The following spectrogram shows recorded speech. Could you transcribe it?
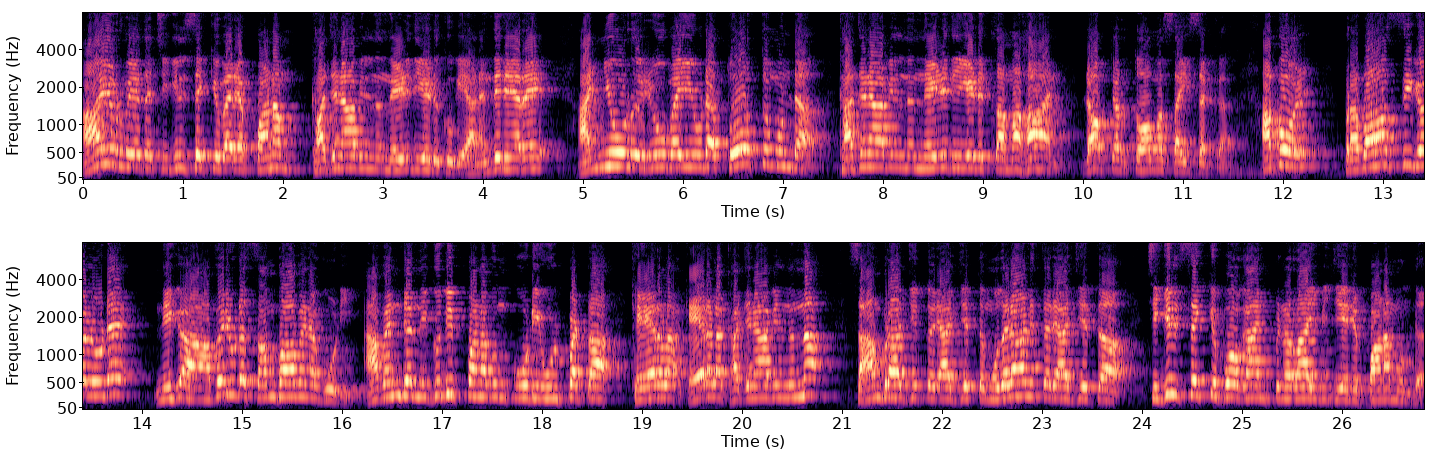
ആയുർവേദ ചികിത്സയ്ക്ക് വരെ പണം ഖജനാവിൽ നിന്ന് എഴുതിയെടുക്കുകയാണ്. എന്തിനേറെ? അഞ്ഞൂറ് രൂപയുടെ തോർത്തുമുണ്ട് ഖജനാവിൽ നിന്ന് എഴുതിയെടുത്ത മഹാൻ ഡോക്ടർ തോമസ് ഐസക്ക് അപ്പോൾ പ്രവാസികളുടെ അവരുടെ സംഭാവന കൂടി അവന്റെ നികുതി പണവും കൂടി ഉൾപ്പെട്ട കേരള കേരള ഖജനാവിൽ നിന്ന് സാമ്രാജ്യത്വ രാജ്യത്ത് മുതലാളിത്ത രാജ്യത്ത് ചികിത്സയ്ക്ക് പോകാൻ പിണറായി വിജയന് പണമുണ്ട്.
